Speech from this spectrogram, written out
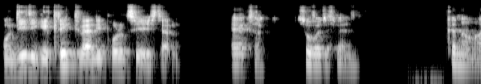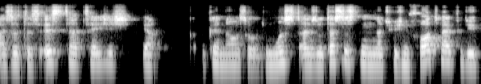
Und die, die geklickt werden, die produziere ich dann. Exakt, so wird es werden. Genau, also das ist tatsächlich, ja, genau so. Du musst, also das ist natürlich ein Vorteil für die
